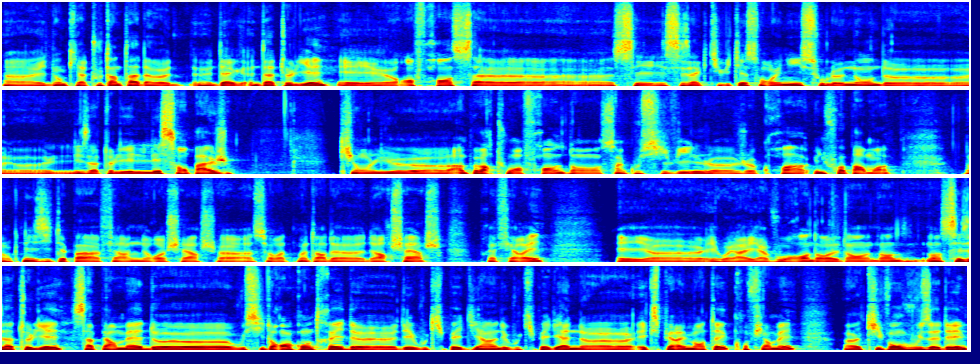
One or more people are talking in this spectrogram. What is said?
Et donc, il y a tout un tas d'ateliers. Et en France, ces, activités sont réunies sous le nom de les ateliers Les 100 pages, qui ont lieu un peu partout en France, dans 5 ou 6 villes, je crois, une fois par mois. Donc n'hésitez pas à faire une recherche euh, sur votre moteur de, recherche préféré. Et, voilà, et à vous rendre dans, ces ateliers. Ça permet de, aussi de rencontrer des Wikipédiens, des Wikipédiennes expérimentés, confirmés, qui vont vous aider.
